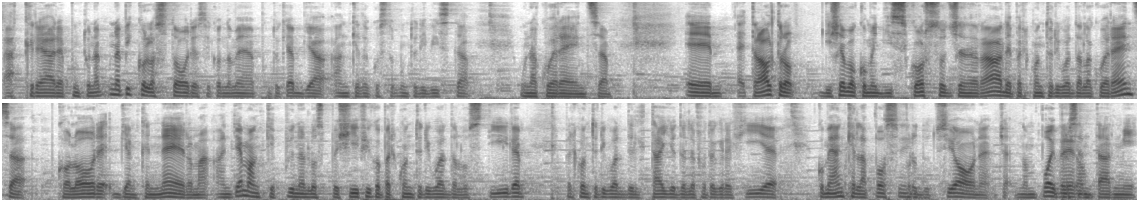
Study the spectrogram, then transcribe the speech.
a creare appunto una, una piccola storia secondo me appunto che abbia anche da questo punto di vista una coerenza. E, e, tra l'altro dicevo come discorso generale per quanto riguarda la coerenza, colore bianco e nero, ma andiamo anche più nello specifico per quanto riguarda lo stile, per quanto riguarda il taglio delle fotografie, come anche la post produzione, sì. cioè non puoi vero, presentarmi.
